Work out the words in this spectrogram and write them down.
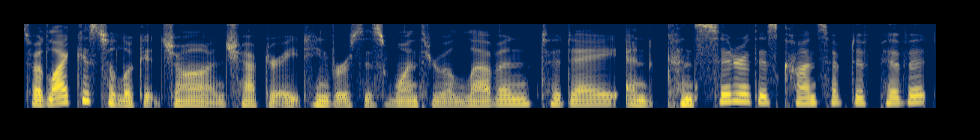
So I'd like us to look at John chapter 18, verses 1 through 11 today and consider this concept of pivot.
